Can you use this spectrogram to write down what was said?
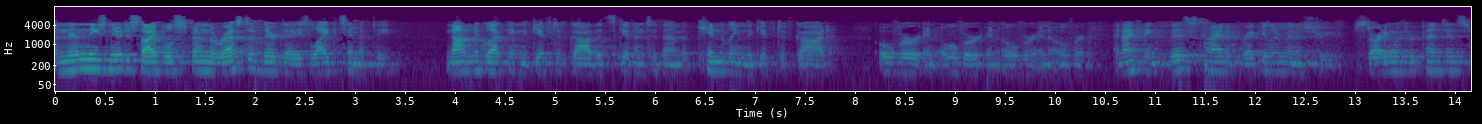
And then these new disciples spend the rest of their days like Timothy, not neglecting the gift of God that's given to them, but kindling the gift of God over and over and over and over. And I think this kind of regular ministry, starting with repentance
